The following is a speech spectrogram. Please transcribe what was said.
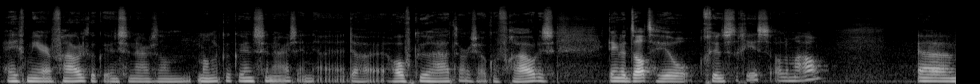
heeft meer vrouwelijke kunstenaars dan mannelijke kunstenaars. En eh, de hoofdcurator is ook een vrouw. Dus ik denk dat dat heel gunstig is allemaal. Ehm,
